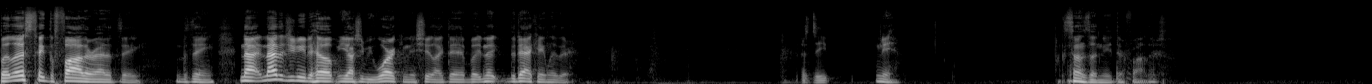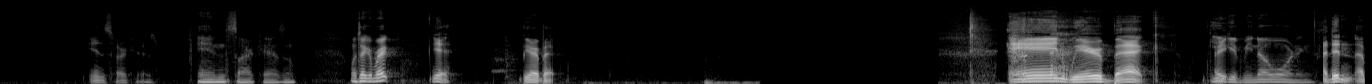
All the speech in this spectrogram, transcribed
But let's take the father out of the thing. The thing, not not that you need to help, and y'all should be working and shit like that. But no, the dad can't live there. that's deep. Yeah, sons don't need their fathers. In sarcasm. In sarcasm. Want to take a break? Yeah. Be right back. And we're back. You Hey. give me no warnings. I didn't. I,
